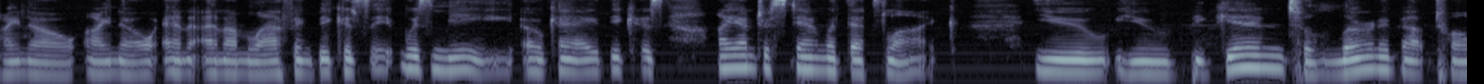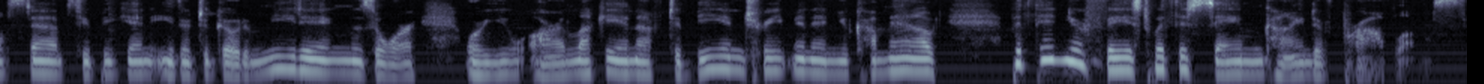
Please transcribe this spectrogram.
I know, I know. And and I'm laughing because it was me, okay? Because I understand what that's like you you begin to learn about 12 steps you begin either to go to meetings or or you are lucky enough to be in treatment and you come out but then you're faced with the same kind of problems.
